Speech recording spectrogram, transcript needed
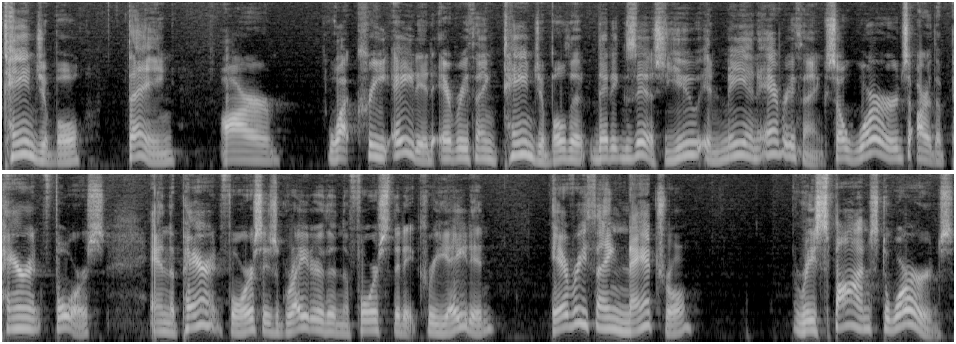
tangible thing, are what created everything tangible that, that exists you and me and everything. So, words are the parent force, and the parent force is greater than the force that it created. Everything natural responds to words.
